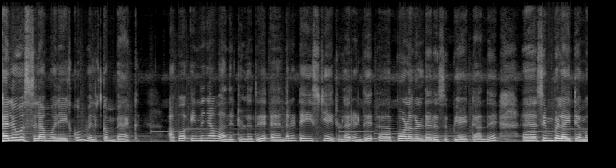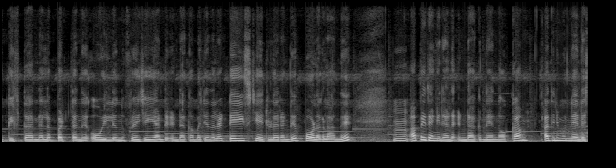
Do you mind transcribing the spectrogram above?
ഹലോ അസ്സാം വലൈക്കും വെൽക്കം ബാക്ക് അപ്പോൾ ഇന്ന് ഞാൻ വന്നിട്ടുള്ളത് നല്ല ടേസ്റ്റി ആയിട്ടുള്ള രണ്ട് പോളകളുടെ റെസിപ്പി ആയിട്ടാണ്. സിമ്പിളായിട്ട് നമുക്ക് ഇഫ്താറിനെല്ലാം പെട്ടെന്ന് ഓയിലൊന്നും ഫ്രൈ ചെയ്യാണ്ട് ഉണ്ടാക്കാൻ പറ്റിയ നല്ല ടേസ്റ്റി ആയിട്ടുള്ള രണ്ട് പോളകളാണ്. അപ്പോൾ ഇതെങ്ങനെയാണ് ഉണ്ടാക്കുന്നതെന്ന് നോക്കാം. അതിന് മുന്നേ എന്റെ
